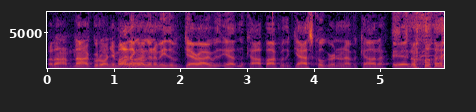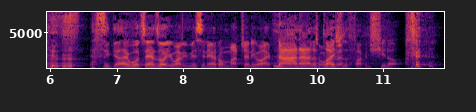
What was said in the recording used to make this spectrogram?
But um, no, good on you, mate. I think I'm going to be the Darrow with, out in the car park with a gas cooker and an avocado. Yeah, nice. That's the go. Well, it sounds like you won't be missing out on much anyway. No, Nah, nah, the place about. is a fucking shithole.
